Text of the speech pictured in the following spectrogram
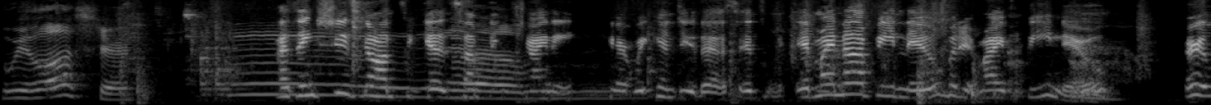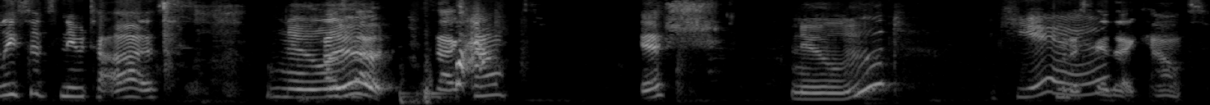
We lost her. I think she's gone to get something Um, shiny. Here, we can do this. It's it might not be new, but it might be new, or at least it's new to us. New How's that? loot. Does that count? Ish. New loot? Yeah. I'm gonna say that counts.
